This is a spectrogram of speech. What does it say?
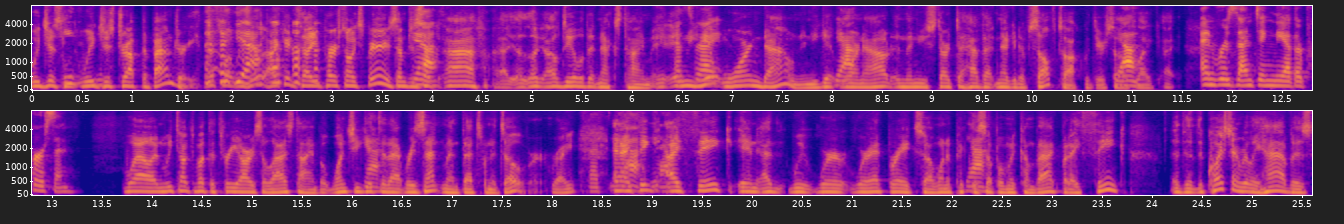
we just we just dropped the boundary. That's what we yeah. do. I can tell you personal experience. I'm just yeah. like ah, look, I'll deal with it next time. And That's you right. get worn down, and you get yeah. worn out, and then you start to have that negative self talk with yourself, like I, and resenting the other person. Well, and we talked about the three R's the last time, but once you get to that resentment, that's when it's over, right? That's, and I think I think in uh, we, we're we're at break, so I want to pick this up when we come back. But I think the the question I really have is,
